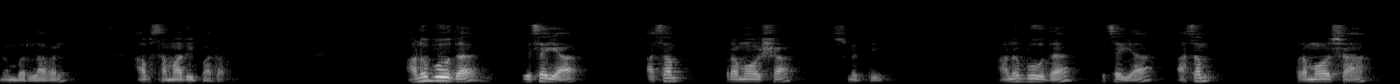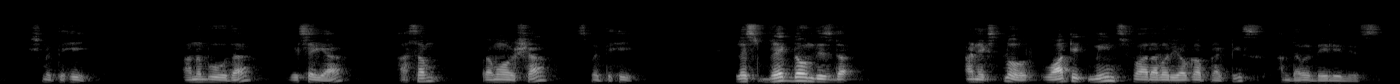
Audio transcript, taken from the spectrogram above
number 11 of Samadhi Pada. ಅನುಭೂತ ವಿಷಯ ಅಸಂಪ್ರಮೋಷ ಸ್ಮೃತಿ ಅನುಭೂತ ವಿಷಯ ಅಸಂ Smriti. Anubhuda Visaya Asam Pramosha Smriti. Let's break down this and explore what it means for our yoga practice and our daily lives.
